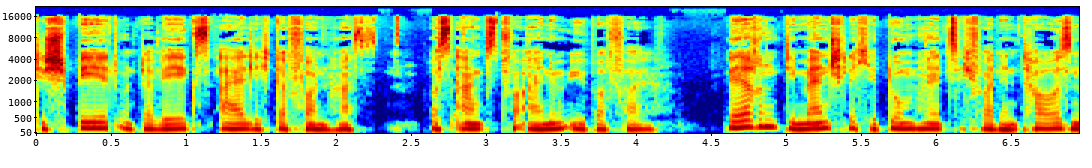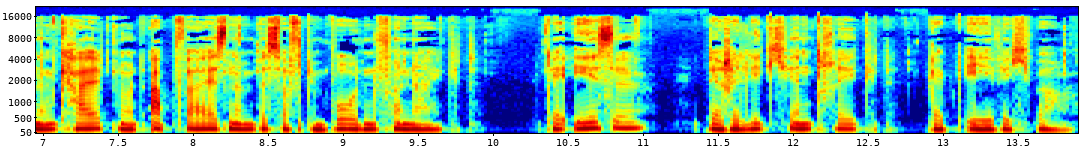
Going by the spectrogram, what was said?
die spät unterwegs eilig davonhasten, aus Angst vor einem Überfall. Während die menschliche Dummheit sich vor den Tausenden kalten und abweisenden bis auf den Boden verneigt. Der Esel, der Reliquien trägt, bleibt ewig wahr.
